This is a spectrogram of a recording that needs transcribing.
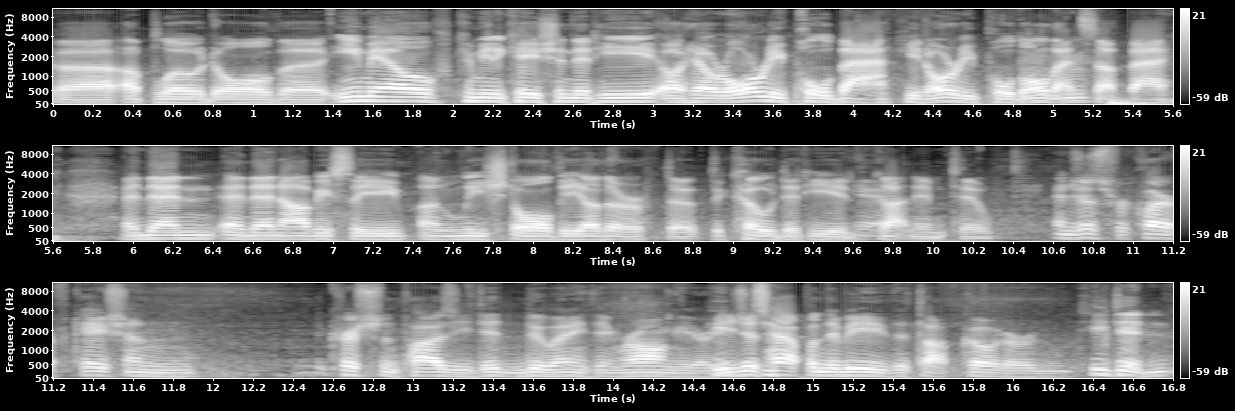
uh, upload all the email communication that he uh, had already pulled back. He'd already pulled all that stuff back, and then and then obviously unleashed all the other the, the code that he had Yeah. gotten him to. And just for clarification, Christian Pozzi didn't do anything wrong here. He just happened to be the top coder. And, He didn't.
